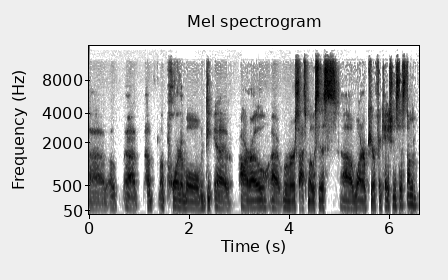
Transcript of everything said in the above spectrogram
uh, a, a, a, portable uh, RO, uh, reverse osmosis uh, water purification system.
